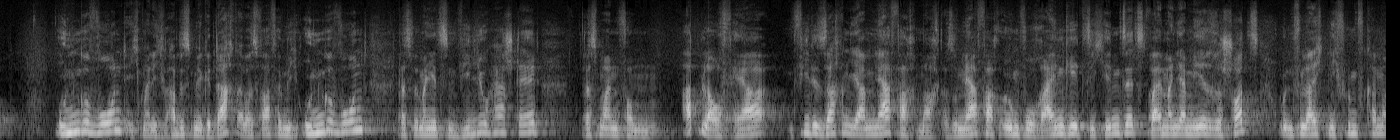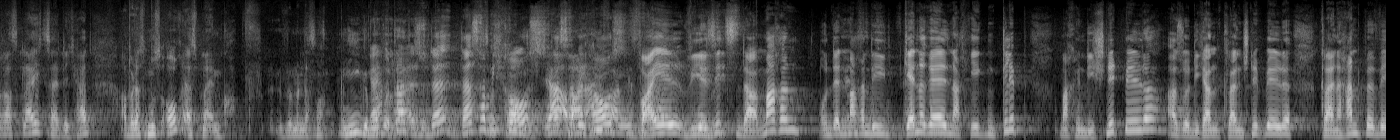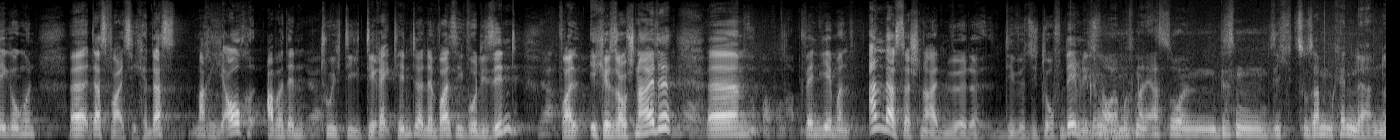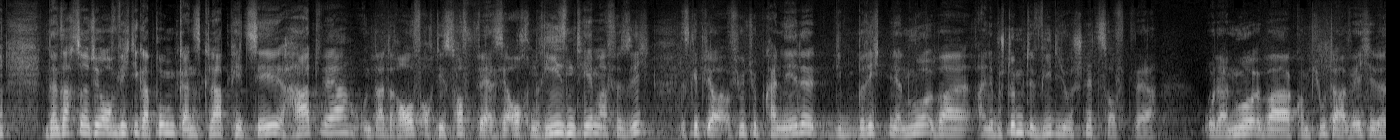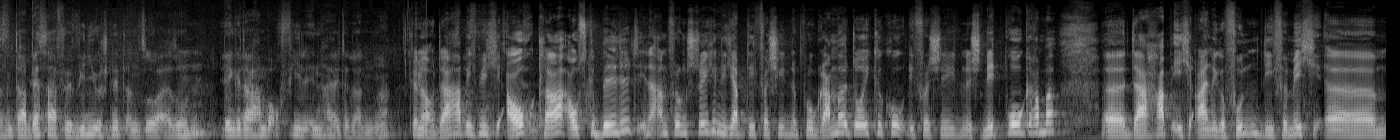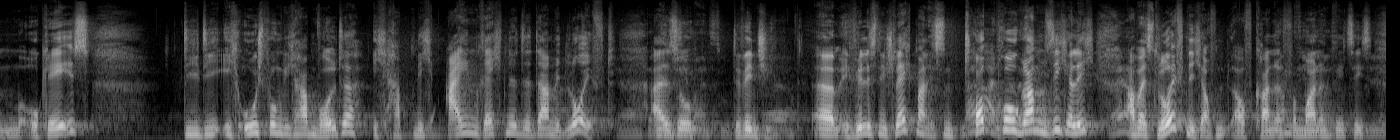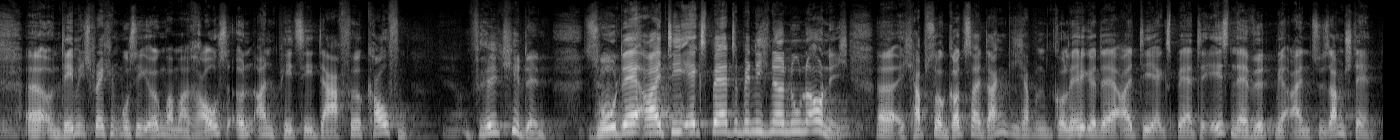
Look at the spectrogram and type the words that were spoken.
ungewohnt, ich meine, ich habe es mir gedacht, aber es war für mich ungewohnt, dass wenn man jetzt ein Video herstellt, dass man vom Ablauf her viele Sachen ja mehrfach macht. Also mehrfach irgendwo reingeht, sich hinsetzt, weil man ja mehrere Shots und vielleicht nicht fünf Kameras gleichzeitig hat. Aber das muss auch erstmal im Kopf, wenn man das noch nie gemacht ja, gut, hat. Also das, das habe ich raus, ja, das habe ich raus, weil wir sitzen da machen und dann machen die generell nach jedem Clip machen die Schnittbilder, also die ganz kleinen Schnittbilder, kleine Handbewegungen, äh, das weiß ich. Und das mache ich auch, aber dann ja. tue ich die direkt hinter, dann weiß ich, wo die sind, ja. weil ich es auch schneide. Genau. Ähm, wenn jemand anders das schneiden würde, die würde sich doof und dämlich Genau, da muss man erst so ein bisschen sich zusammen kennenlernen. Ne? dann sagst du natürlich auch ein wichtiger Punkt, ganz klar PC, Hardware und darauf auch die Software. Ist ja auch ein Riesenthema für sich. Es gibt ja auf YouTube Kanäle, die berichten ja nur über eine bestimmte Videoschnittsoftware oder nur über Computer, welche da sind da besser für Videoschnitt und so. Also mhm. ich denke, da haben wir auch viele Inhalte dann. Ne? Genau, da habe ich mich auch klar ausgebildet, in Anführungsstrichen. Ich habe die verschiedenen Programme durchgeguckt, die verschiedenen Schnittprogramme. Äh, da habe ich eine gefunden, die für mich ähm, okay ist. Die, die ich ursprünglich haben wollte, ich habe nicht einen Rechner, der damit läuft. Ja, also Da Vinci. Ja, ja. Ähm, ich will es nicht schlecht machen, es ist ein Top-Programm sicherlich, aber es läuft nicht auf, auf keiner von meinen PCs. Äh, und dementsprechend muss ich irgendwann mal raus und einen PC dafür kaufen. Welche denn? So der IT-Experte bin ich na nun auch nicht. Äh, ich habe so, Gott sei Dank, ich habe einen Kollegen, der IT-Experte ist und der wird mir einen zusammenstellen.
